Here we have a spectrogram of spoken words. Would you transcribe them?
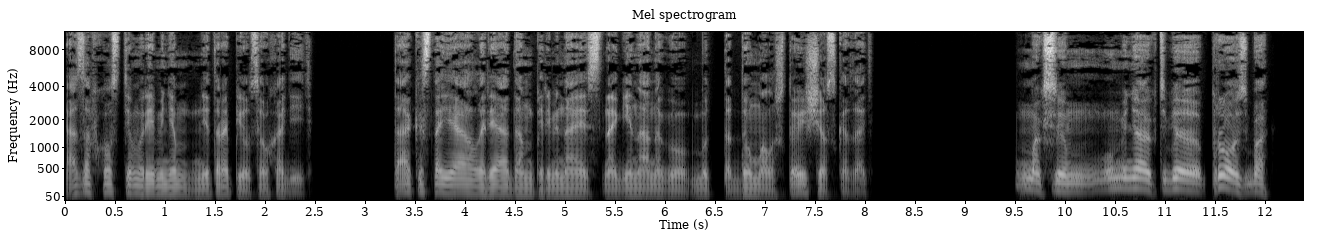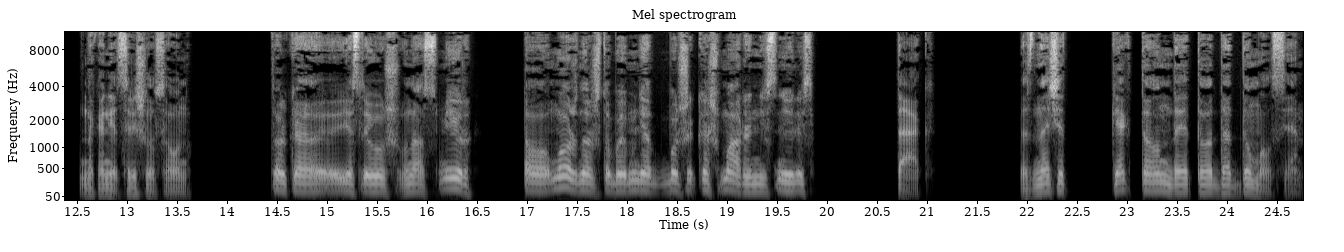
а завхоз тем временем не торопился уходить. Так и стоял рядом, переминаясь с ноги на ногу, будто думал, что еще сказать. «Максим, у меня к тебе просьба», — наконец решился он. «Только если уж у нас мир, то можно, чтобы мне больше кошмары не снились?» «Так, значит, как-то он до этого додумался.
